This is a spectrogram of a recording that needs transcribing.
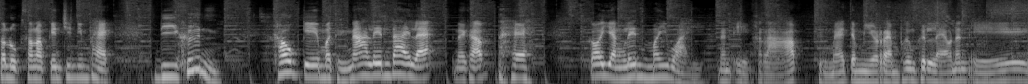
สรุปสำหรับ Genshin Impact ดีขึ้น เข้าเกมมาถึงหน้าเล่นได้แล้วนะครับ แต่ก็ยังเล่นไม่ไหวนั่นเองครับ ถึงแม้จะมีแรมเพิ่มขึ้นแล้วนั่นเอง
